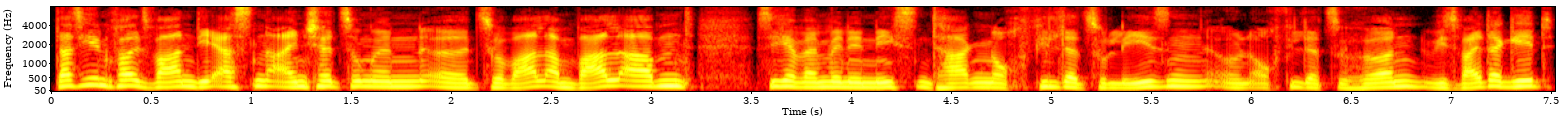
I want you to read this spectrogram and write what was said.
Das jedenfalls waren die ersten Einschätzungen äh, zur Wahl am Wahlabend. Sicher werden wir in den nächsten Tagen noch viel dazu lesen und auch viel dazu hören, wie es weitergeht.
